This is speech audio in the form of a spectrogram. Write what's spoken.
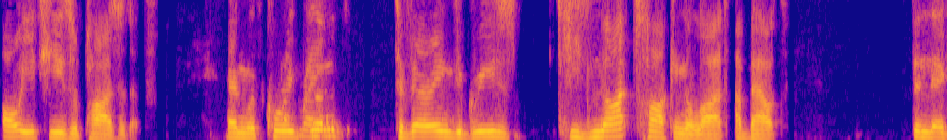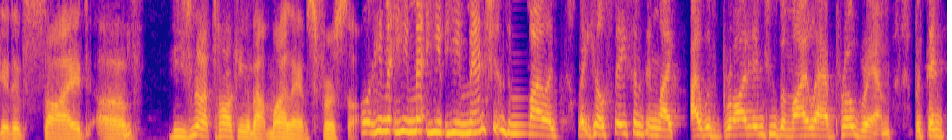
all ets are positive and with corey right. Goode to varying degrees. He's not talking a lot about the negative side of. He's not talking about MILABs first off. Well, he he he, he mentions MILAB, like he'll say something like, "I was brought into the MILAB program," but then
